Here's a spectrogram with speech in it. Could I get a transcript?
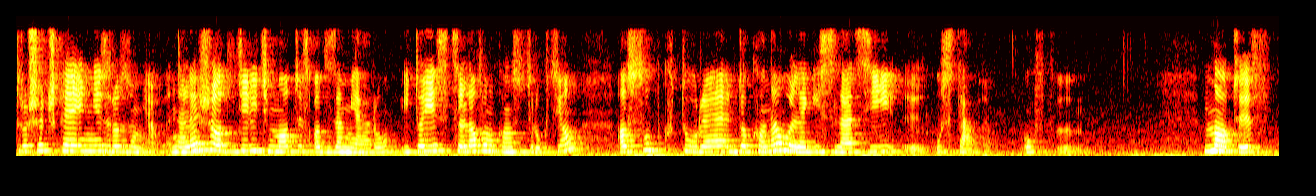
troszeczkę niezrozumiałe. Należy oddzielić motyw od zamiaru i to jest celową konstrukcją osób, które dokonały legislacji y, ustawy. Motyw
